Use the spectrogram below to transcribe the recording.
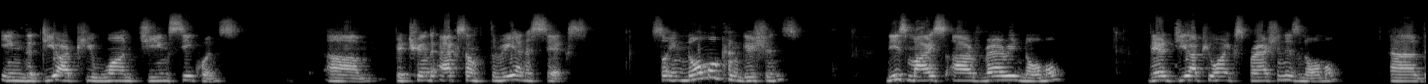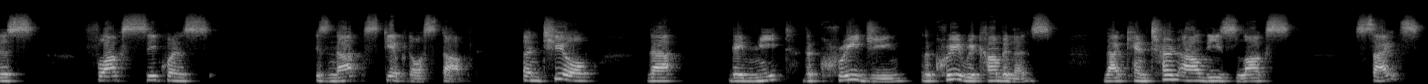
in the DRP1 gene sequence um, between the exon 3 and 6. So in normal conditions, these mice are very normal. Their DRP1 expression is normal. Uh, this flox sequence is not skipped or stopped until that they meet the Cre gene, the Cre recombinants that can turn on these LOX sites.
